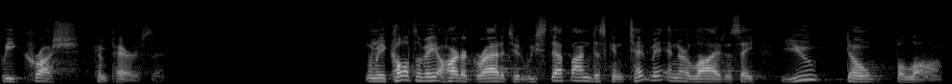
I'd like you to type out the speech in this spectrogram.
we crush comparison. When we cultivate a heart of gratitude, we step on discontentment in our lives and say, You don't belong.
